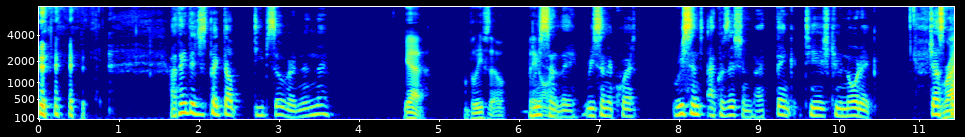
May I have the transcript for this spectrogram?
I think they just picked up Deep Silver, didn't they? yeah, I believe so. They own- Recently, recent acqui- recent acquisition. I think THQ Nordic just right?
